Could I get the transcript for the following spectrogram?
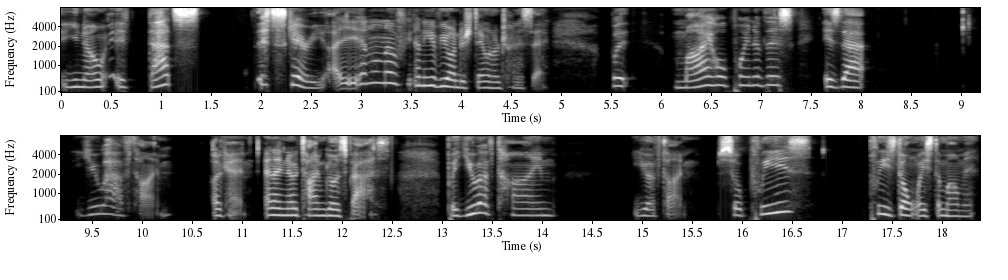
you know, if that's it's scary. I, I don't know if any of you understand what I'm trying to say. But my whole point of this is that you have time. Okay. And I know time goes fast, but you have time. You have time. So please, please don't waste a moment.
